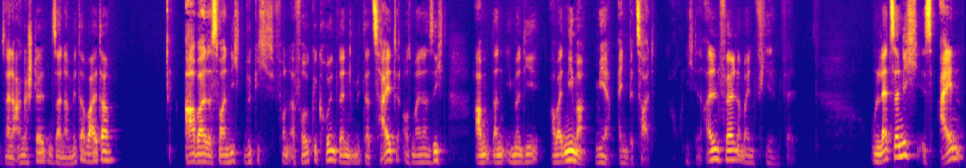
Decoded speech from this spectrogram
seiner Angestellten, seiner Mitarbeiter. Aber das war nicht wirklich von Erfolg gekrönt, wenn mit der Zeit aus meiner Sicht haben dann immer die Arbeitnehmer mehr einbezahlt. Auch nicht in allen Fällen, aber in vielen Fällen. Und letztendlich ist ein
